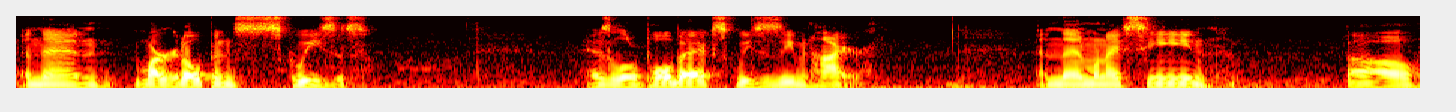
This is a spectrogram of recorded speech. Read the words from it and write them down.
And then market opens, squeezes. Has a little pullback, squeezes even higher. And then when I seen uh,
